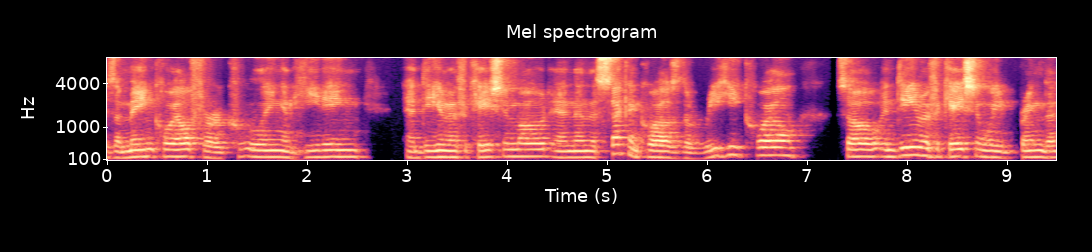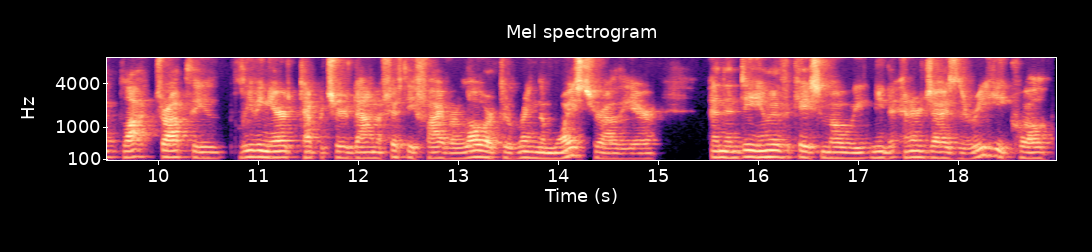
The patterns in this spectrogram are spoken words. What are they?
is a main coil for cooling and heating and dehumidification mode. And then the second coil is the reheat coil, so in dehumidification, we bring the drop the leaving air temperature down to 55 or lower to bring the moisture out of the air. And then dehumidification mode, we need to energize the reheat coil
